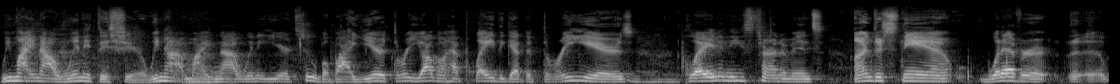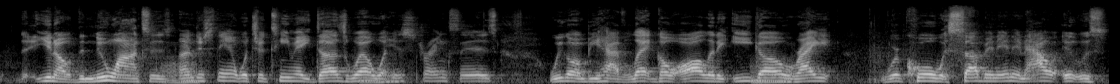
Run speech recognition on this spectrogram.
We might not win it this year. We not might not win a year two, but by year three, y'all gonna have played together three years, played in these tournaments, understand whatever, uh, you know, the nuances, uh-huh. understand what your teammate does well, what mm-hmm. his strengths is. We gonna be have let go all of the ego, mm-hmm. right? We're cool with subbing in and out. It was,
